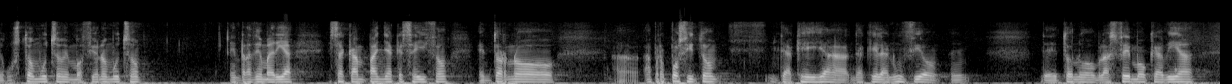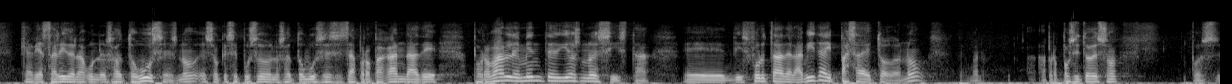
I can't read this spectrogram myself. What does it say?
gustó mucho, me emocionó mucho en Radio María esa campaña que se hizo en torno a, propósito de, aquella, de aquel anuncio ¿eh? de tono blasfemo que había que había salido en algunos autobuses, ¿no? Eso que se puso en los autobuses, esa propaganda de probablemente Dios no exista, eh, disfruta de la vida y pasa de todo, ¿no? Bueno, a propósito de eso, pues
